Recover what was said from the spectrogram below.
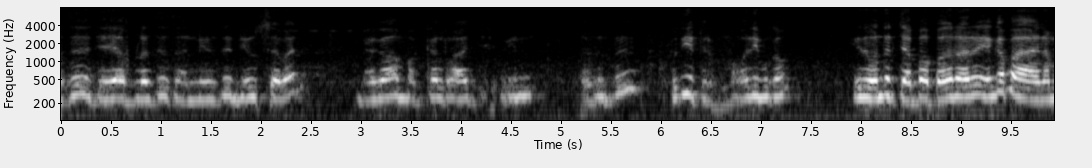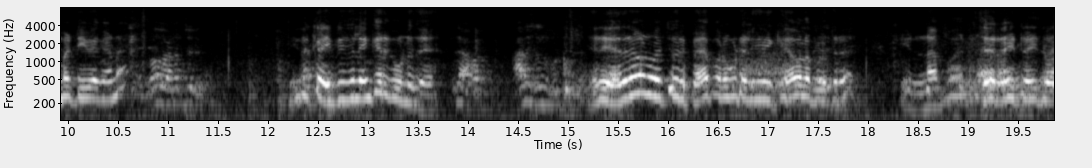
Plus Jaya plus Sun News News Seven Mega மக்கள் ராஜ்வின் அது வந்து புதிய திருப்பம் மதிமுகம். இது வந்துருச்சாப்பா பதினாறு எங்கப்பா நம்ம டிவி காண? இருக்கா இப்ப எங்கே எங்க இருக்கு ஒன்றுது சரி எதனா ஒன்று வச்சு ஒரு பேப்பரை கூட எழுதி கேவலப்படுத்துகிறேன் கேவலப்படுத்துற. என்னப்பா சரி ரைட் ரைட்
